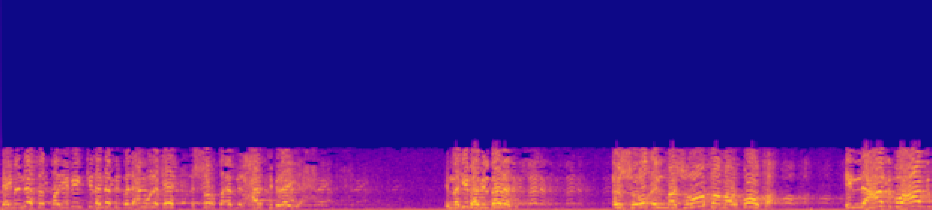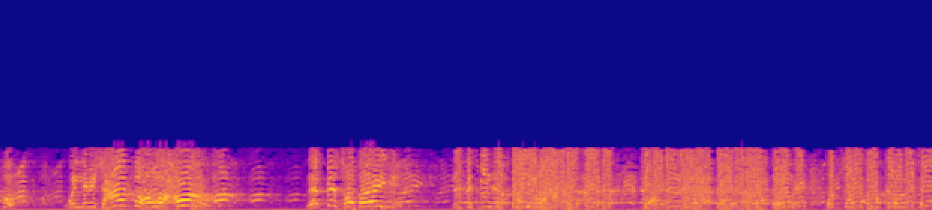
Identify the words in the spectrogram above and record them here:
دايما الناس الطيبين كده الناس البلحان يقول لك إيه؟ الشرط قبل الحرث بريح إما أجيبها بالبلدي المشروطة مربوطة. اللي عاجبه عاجبه. واللي مش عاجبه هو حر. لبسها طاقية لبس بنتك طاقية وبشرفها وكرامتها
